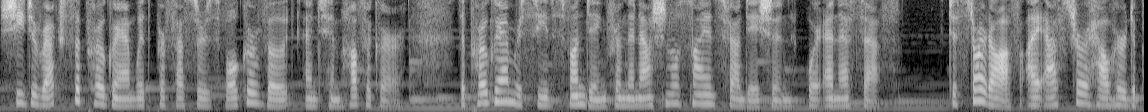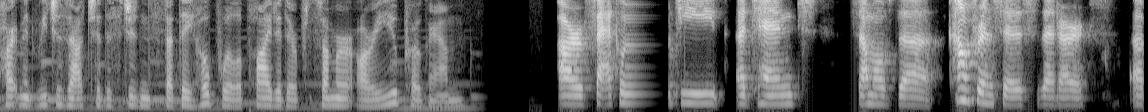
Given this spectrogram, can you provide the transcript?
She directs the program with Professors Volker Vogt and Tim Huffaker. The program receives funding from the National Science Foundation, or NSF. To start off, I asked her how her department reaches out to the students that they hope will apply to their summer REU program our faculty attend some of the conferences that are uh,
